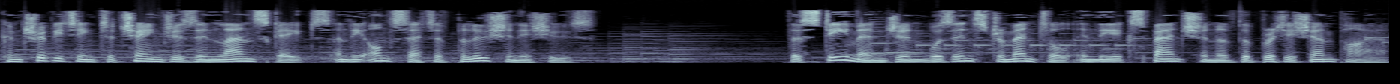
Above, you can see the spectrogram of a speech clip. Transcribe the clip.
contributing to changes in landscapes and the onset of pollution issues. The steam engine was instrumental in the expansion of the British Empire.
